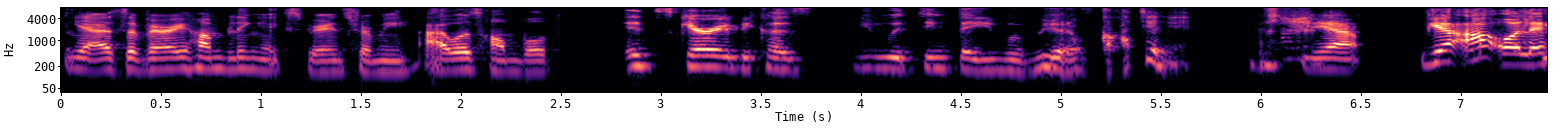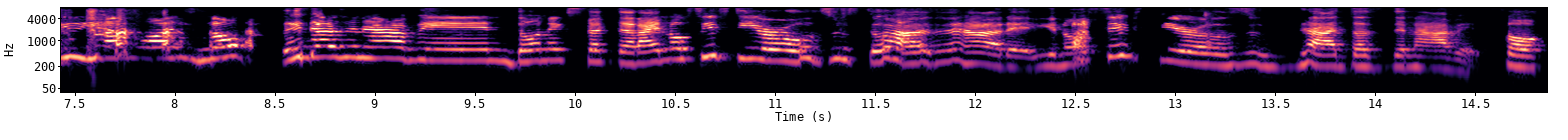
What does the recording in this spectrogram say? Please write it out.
yeah it's a very humbling experience for me. I was humbled It's scary because you would think that you would, would have gotten it. yeah yeah ah, ole. you young ones, no, it doesn't happen. Don't expect that. I know 50 year olds who still haven't had it, you know, 60 year olds who that doesn't have it. So,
